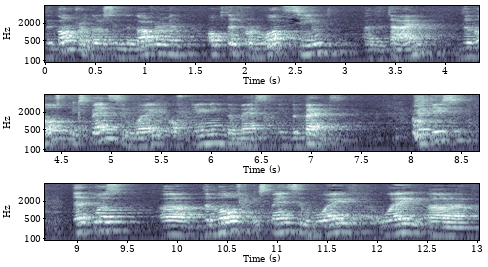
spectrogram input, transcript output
the compradors in the government opted for what seemed, at the time, the most expensive way of cleaning the mess in the banks. That is, that was uh, the most expensive way, way uh, uh,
